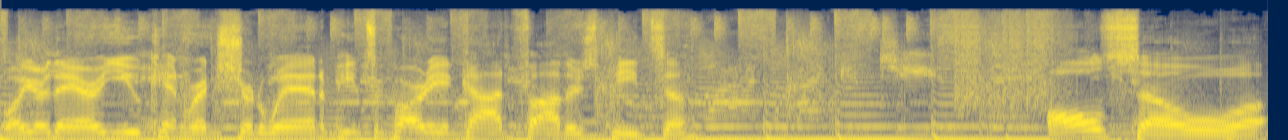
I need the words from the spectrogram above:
G6, like a While you're there, you can register to win a pizza party at Godfather's Pizza. like a G6. Also,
